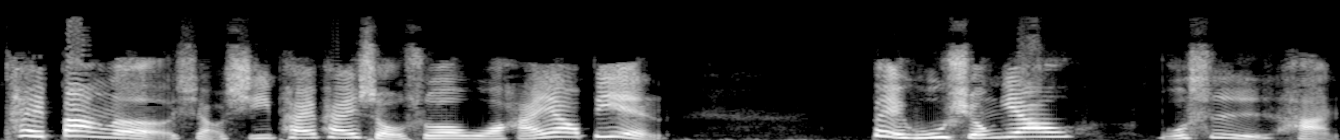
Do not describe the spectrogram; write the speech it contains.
太棒了！小溪拍拍手说：“我还要变背狐熊腰。”博士喊：“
